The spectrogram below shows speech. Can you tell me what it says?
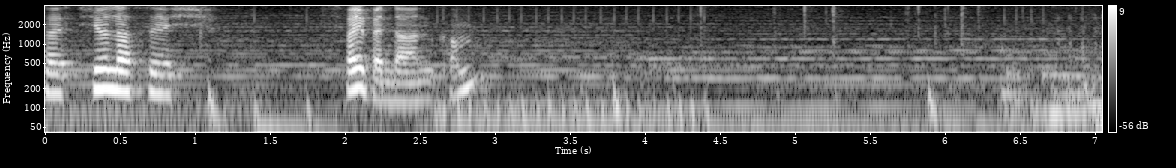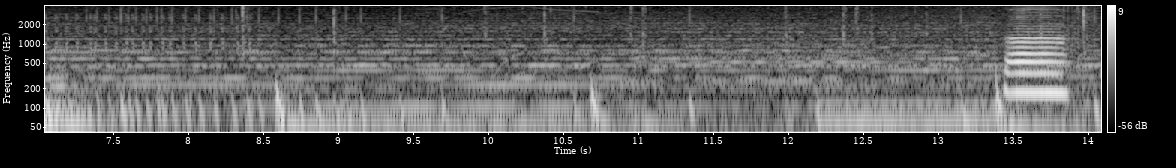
Das heißt, hier lasse ich zwei Bänder ankommen. Äh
